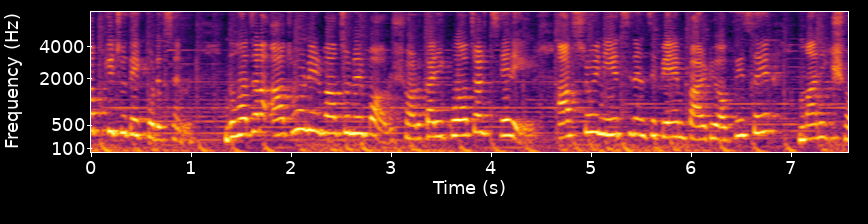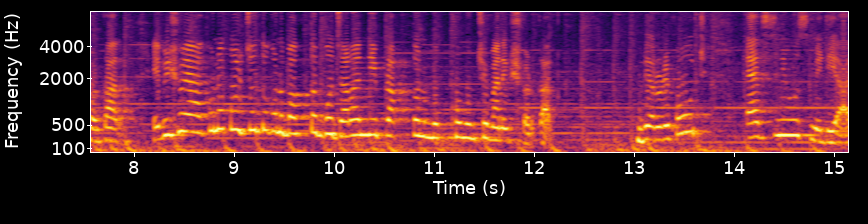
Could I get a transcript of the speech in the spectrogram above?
সবকিছু ত্যাগ করেছেন। দুহাজার আঠেরো নির্বাচনের পর সরকারি কোয়ার্টার ছেড়ে আশ্রয় নিয়েছিলেন সিপিএম পার্টি অফিসে মানিক সরকার। এ বিষয়ে এখনও পর্যন্ত কোনো বক্তব্য জানাননি প্রাক্তন মুখ্যমন্ত্রী Manik Sarkar. Bureau report X news media.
